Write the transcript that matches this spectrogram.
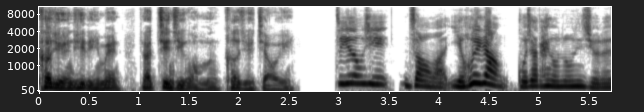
科学园区里面就要进行我们科学教育。这些东西你知道吗？也会让国家太空中心觉得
